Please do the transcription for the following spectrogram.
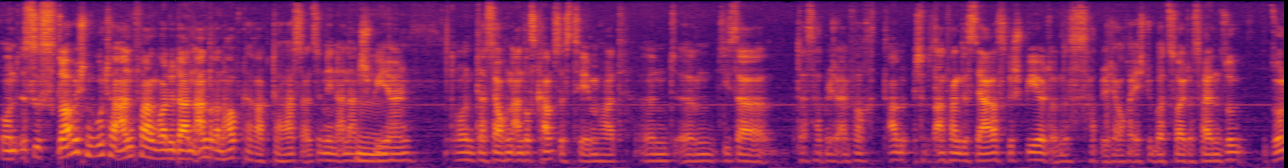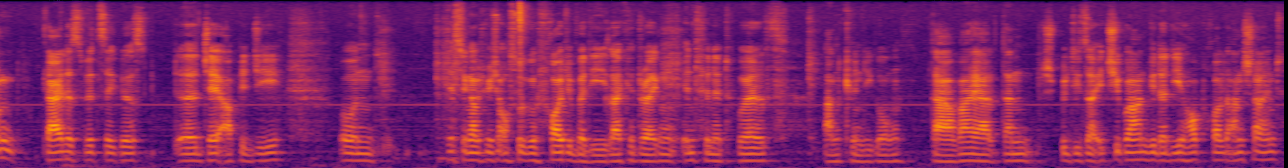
Und es ist, glaube ich, ein guter Anfang, weil du da einen anderen Hauptcharakter hast als in den anderen mhm. Spielen. Und das ja auch ein anderes Kampfsystem hat. Und ähm, dieser das hat mich einfach, ich habe es Anfang des Jahres gespielt und das hat mich auch echt überzeugt. Das war ein so, so ein geiles, witziges äh, JRPG und deswegen habe ich mich auch so gefreut über die Like a Dragon Infinite Wealth Ankündigung. Da war ja, dann spielt dieser Ichiban wieder die Hauptrolle anscheinend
